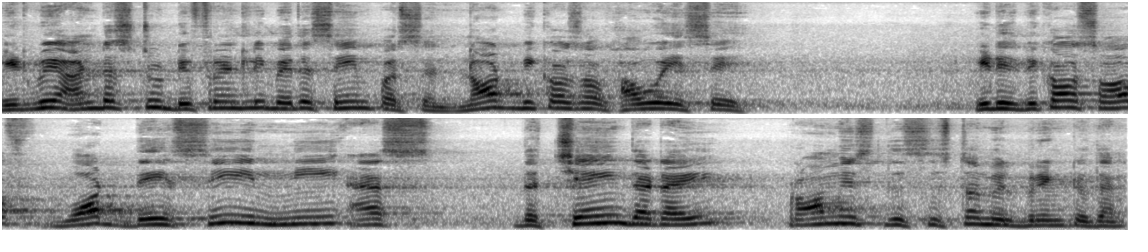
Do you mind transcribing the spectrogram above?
It will be understood differently by the same person, not because of how I say. It is because of what they see in me as the change that I promise the system will bring to them.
